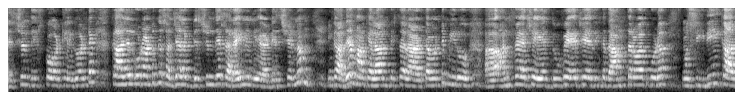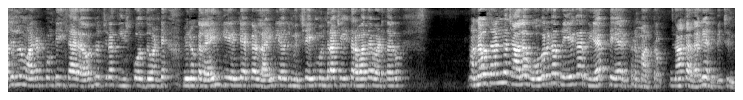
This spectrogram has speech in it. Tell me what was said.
డెసిషన్ తీసుకోవట్లేదు అంటే కాజల్ కూడా అంటుంది సంచాలక్ డెసిషన్దే సరైన డెసిషన్ ఇంకా అదే మాకు ఎలా అనిపిస్తే అలా ఆడతామంటే మీరు అన్ఫేర్ చేయొద్దు ఫేర్ చేయొద్దు. ఇంకా దాని తర్వాత కూడా ఇది కాజల్లో మాట్లాడుకుంటే ఈసారి ఎవరిని వచ్చినా తీసుకోవద్దు అంటే మీరు ఒక లైన్ గీయండి అక్కడ లైన్ లేదు మీరు చేయి ముందర చేయి తర్వాతే పెడతారు. అనవసరంగా చాలా ఓవర్గా ప్రియగా రియాక్ట్ అయ్యారు ఇక్కడ మాత్రం. నాకు అలాగే అనిపించింది.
